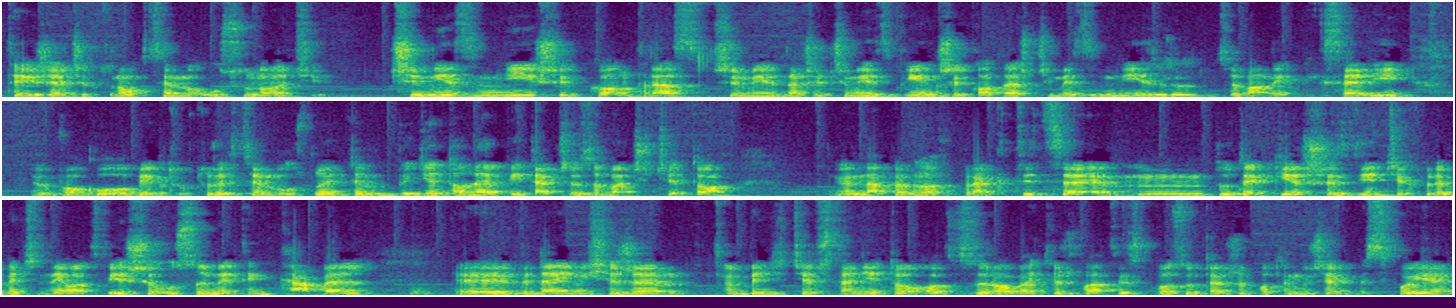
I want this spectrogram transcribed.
tej rzeczy, którą chcemy usunąć. Czym jest mniejszy kontrast, czym jest, znaczy czym jest większy kontrast, czym jest mniej zróżnicowanych pikseli wokół obiektu, który chcemy usunąć, tym wyjdzie to lepiej. Także zobaczycie to na pewno w praktyce. Mm, tutaj pierwsze zdjęcie, które będzie najłatwiejsze, usuńmy ten kabel. Wydaje mi się, że będziecie w stanie to odwzorować też w łatwy sposób, także potem już jakby swoje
